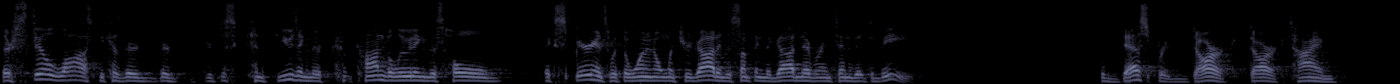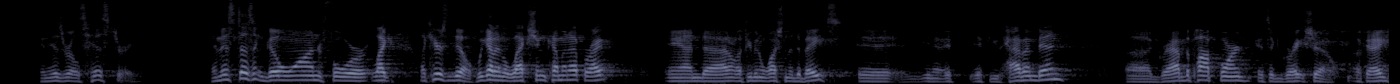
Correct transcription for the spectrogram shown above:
they're still lost because they're, they're, they're just confusing, they're convoluting this whole experience with the one and only true God into something that God never intended it to be. It's a desperate, dark, dark time in Israel's history. And this doesn't go on for, like, like here's the deal. We got an election coming up, right? And uh, I don't know if you've been watching the debates. Uh, you know, if, if you haven't been, uh, grab the popcorn. It's a great show, okay?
